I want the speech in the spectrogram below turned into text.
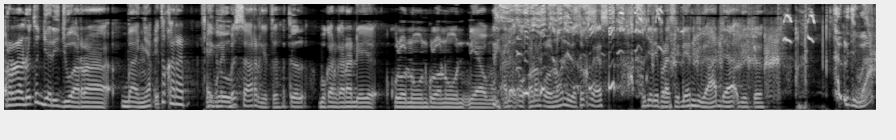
Ronaldo tuh jadi juara banyak itu karena ego yang besar gitu. Betul. Bukan karena dia kulonun kulonun ya ada orang kulonun juga sukses. Terus jadi presiden juga ada gitu. Lucu banget.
